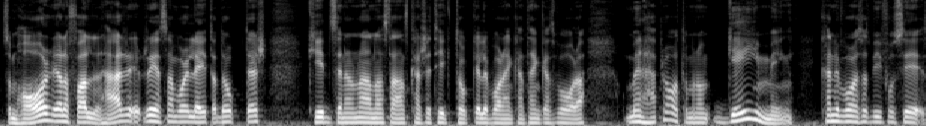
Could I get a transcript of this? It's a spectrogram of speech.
Som har i alla fall den här resan varit late adopters. Kidsen är någon annanstans, kanske TikTok eller vad den kan tänkas vara. Men här pratar man om gaming. Kan det vara så att vi får se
